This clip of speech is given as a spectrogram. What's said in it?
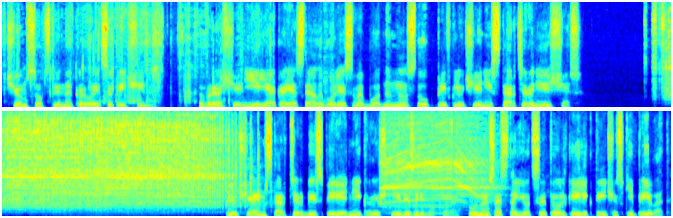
в чем собственно кроется причина. Вращение якоря стало более свободным но стук при включении стартера не исчез. Включаем стартер без передней крышки и без редуктора. У нас остается только электрический привод.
